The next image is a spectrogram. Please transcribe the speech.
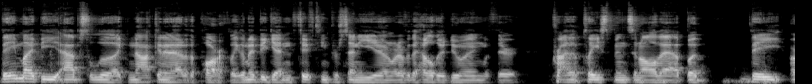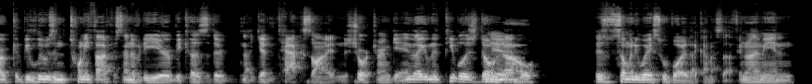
they might be absolutely like knocking it out of the park. Like they might be getting fifteen percent a year and whatever the hell they're doing with their private placements and all that, but they are could be losing twenty five percent of it a year because they're not getting taxed on it in the short term game. Like people just don't yeah. know. There's so many ways to avoid that kind of stuff. You know what I mean?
